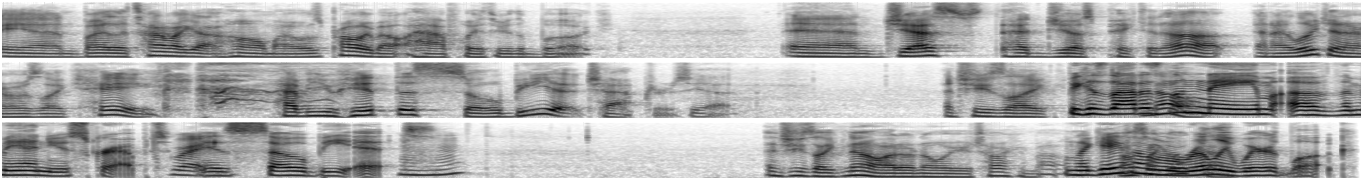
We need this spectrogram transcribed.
And by the time I got home, I was probably about halfway through the book. And Jess had just picked it up, and I looked at her and I was like, "Hey, have you hit the so be it chapters yet?" And she's like, Because that is No. the name of the manuscript. Right. Is so be it. Mm-hmm. And she's like, "No, I don't know what you're talking about." And I gave was him like, a really weird look.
